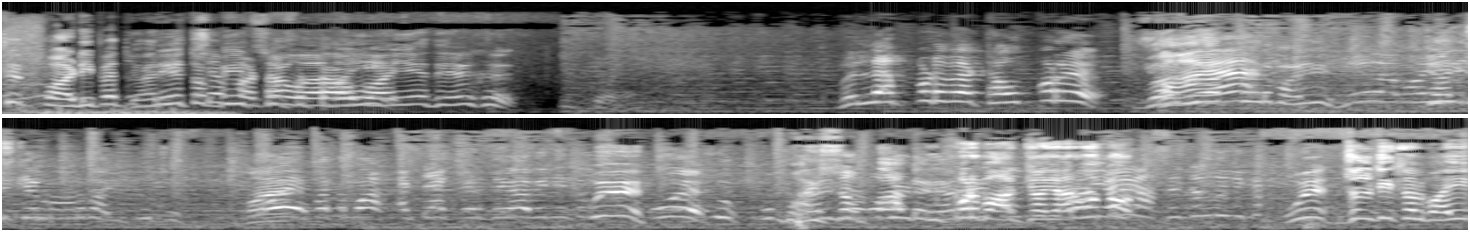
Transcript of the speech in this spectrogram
पहाड़ी पे तो यार ये तो बीच से फटा हुआ ये देख। लेपर्ड बैठा ऊपर। यार है? लेपर्ड भाई। यार इसके मार भाई कुछ। अटैक कर देगा अभी नहीं तो। ओए ओ भाई साहब ऊपर भाग गया यार वो तो ओए जल्दी चल भाई।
